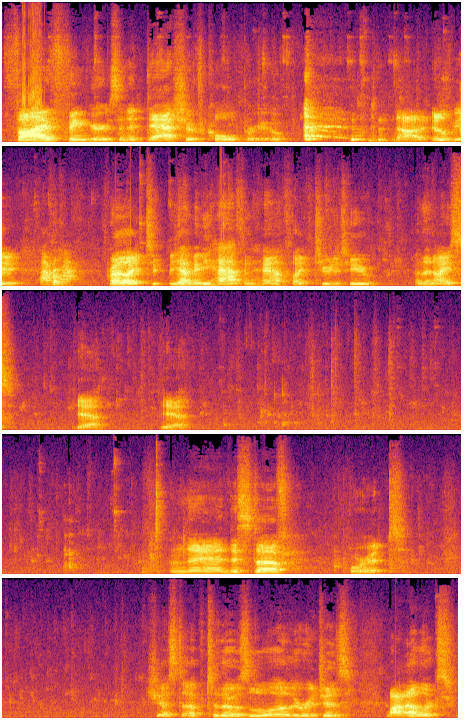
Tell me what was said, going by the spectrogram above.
Five fingers and a dash of cold brew. nah, it'll be Half and half. Probably like two. Yeah, maybe half and half, like two to two, and then ice. Yeah, yeah. And then this stuff, pour it just up to those little other ridges. Wow, that looks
